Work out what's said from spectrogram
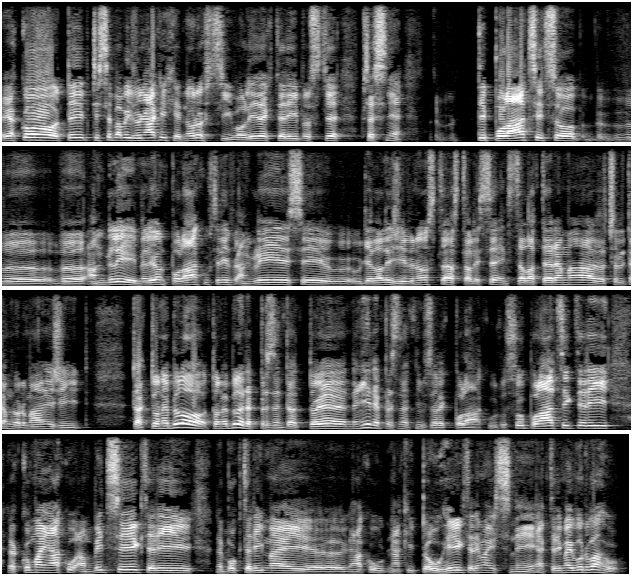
jako ty, ty se bavíš o nějakých jednorožcích, o lidech, který prostě přesně ty Poláci, co v, v Anglii, milion Poláků, kteří v Anglii si udělali živnost a stali se instalatérama a začali tam normálně žít, tak to nebylo, to nebyl reprezentant, to je, není reprezentativní vzorek Poláků. To jsou Poláci, kteří jako mají nějakou ambici, který, nebo který mají eh, nějakou, nějaký touhy, který mají sny a který mají odvahu.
